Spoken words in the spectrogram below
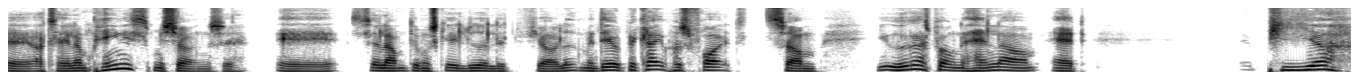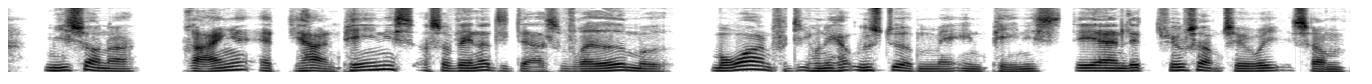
øh, og tale om penismisundelse, øh, selvom det måske lyder lidt fjollet. Men det er jo et begreb hos Freud, som i udgangspunktet handler om, at piger misunder drenge, at de har en penis, og så vender de deres vrede mod moren, fordi hun ikke har udstyret dem med en penis. Det er en lidt tvivlsom teori, som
